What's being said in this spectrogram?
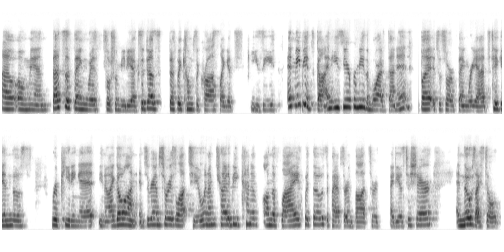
Oh, oh man, that's the thing with social media because it does definitely comes across like it's easy. And maybe it's gotten easier for me the more I've done it, but it's a sort of thing where, yeah, it's taken those repeating it. You know, I go on Instagram stories a lot too, and I'm trying to be kind of on the fly with those if I have certain thoughts or ideas to share. And those I still,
